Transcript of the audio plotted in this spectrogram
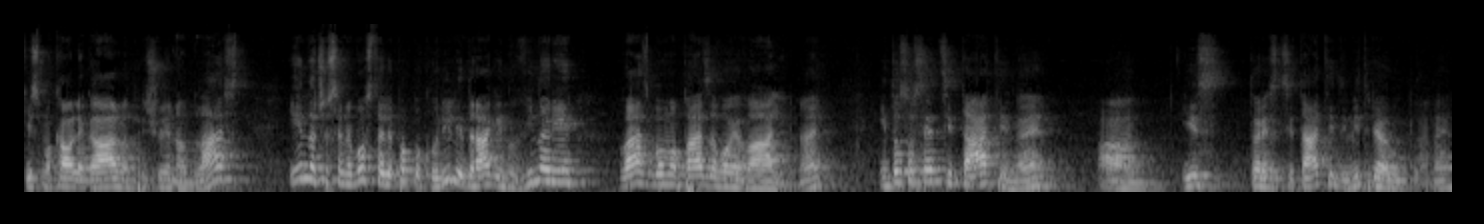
ki smo kao legalno prišli na oblast, in da če se ne boste lepo pokorili, dragi novinari, vas bomo pa zavojevali. Ne? In to so vse citati ne? A, iz, torej citati Dimitrija Rupla. Ne?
